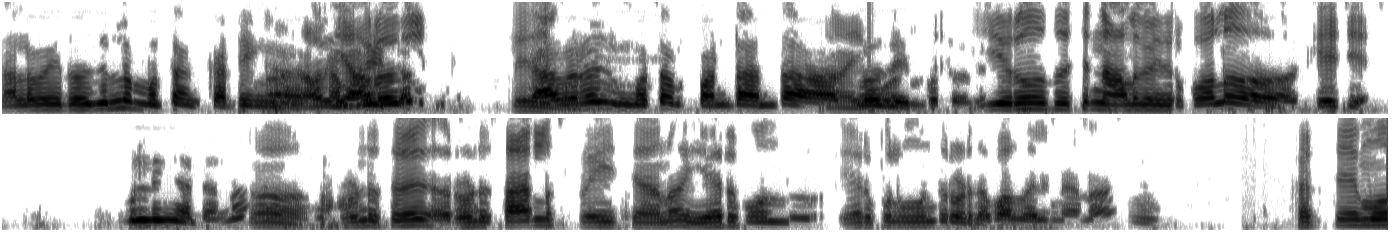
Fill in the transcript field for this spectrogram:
నలభై రోజుల్లో మొత్తం కటింగ్ యాభై రోజులు మొత్తం పంట అంతా క్లోజ్ అయిపోతుంది. ఈ రోజు వచ్చి నాలుగైదు రూపాయలు కేజీ. బిల్డింగ్ అంటనా? రెండు రెండు సార్లు స్ప్రే ఇచ్చాను. ఏరుపు ముందు ఏరుపుల ముందు రెండు దఫాలు చల్లినాను ఉం. ఖర్చు ఏమో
